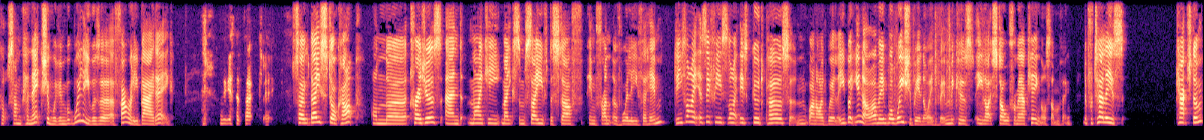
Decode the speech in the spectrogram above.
got some connection with him, but Willie was a, a thoroughly bad egg. yeah, exactly. So they stock up on the treasures, and Mikey makes them save the stuff in front of Willie for him. He's like as if he's like this good person, one-eyed Willie. But you know, I mean, well, we should be annoyed of him because he like stole from our king or something. The Fratellis catch them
